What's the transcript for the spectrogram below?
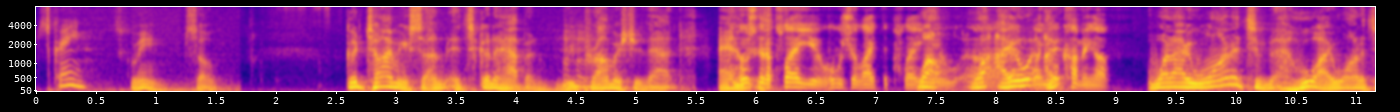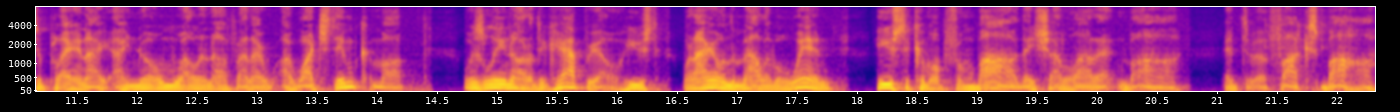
Screen. screen. So good timing, son. It's going to happen. We promise you that. And who's going to play you? Who would you like to play Well, you uh, well, I- when you're coming up? what I wanted to, who I wanted to play, and I, I know him well enough, and I, I watched him come up, was Leonardo DiCaprio. He used to, when I owned the Malibu Wind, he used to come up from Baja. They shot a lot of that in Baja, at uh, Fox Baja,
